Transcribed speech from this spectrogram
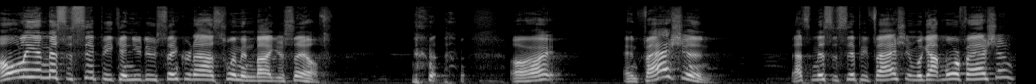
Only in Mississippi can you do synchronized swimming by yourself. All right? And fashion. That's Mississippi fashion. We got more fashion?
